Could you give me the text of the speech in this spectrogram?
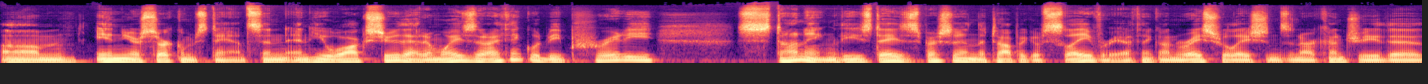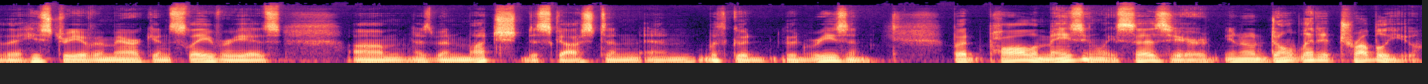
um, in your circumstance. And, and he walks through that in ways that I think would be pretty stunning these days, especially on the topic of slavery. I think on race relations in our country, the, the history of American slavery is, um, has been much discussed and, and with good, good reason. But Paul amazingly says here, you know, don't let it trouble you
